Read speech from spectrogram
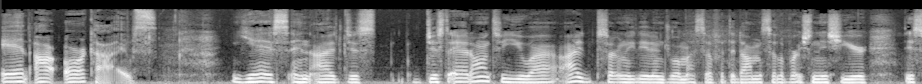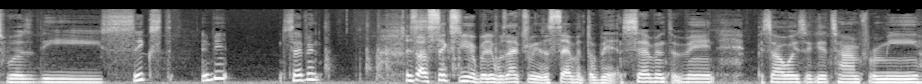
in our archives. Yes, and I just just to add on to you, I, I certainly did enjoy myself at the Diamond Celebration this year. This was the sixth event, seventh. It's our sixth year, but it was actually the seventh event. Seventh event. It's always a good time for me.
